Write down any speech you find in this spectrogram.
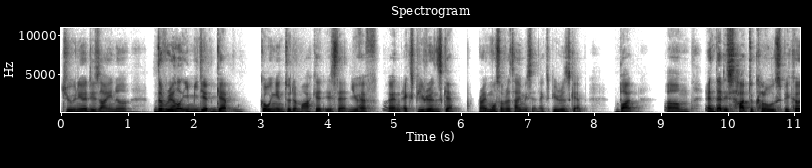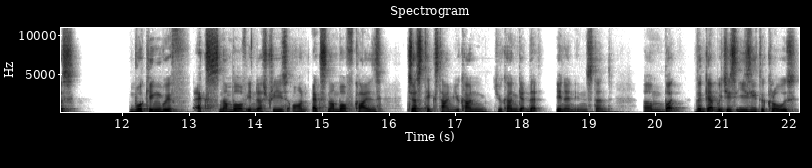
junior designer, the real immediate gap going into the market is that you have an experience gap, right? Most of the time, it's an experience gap, but um, and that is hard to close because working with X number of industries on X number of clients just takes time. You can't you can't get that in an instant. Um, but the gap which is easy to close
